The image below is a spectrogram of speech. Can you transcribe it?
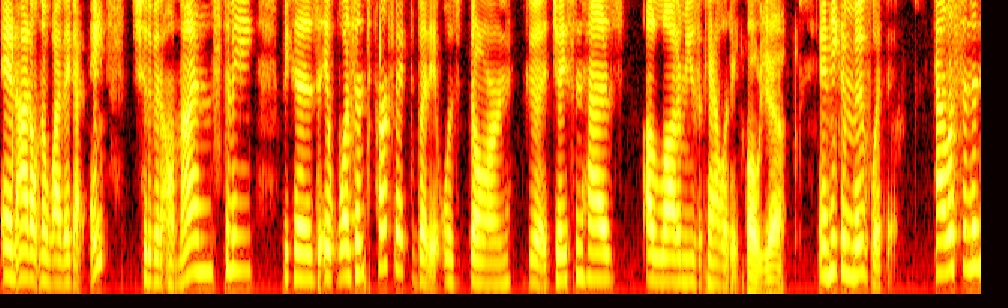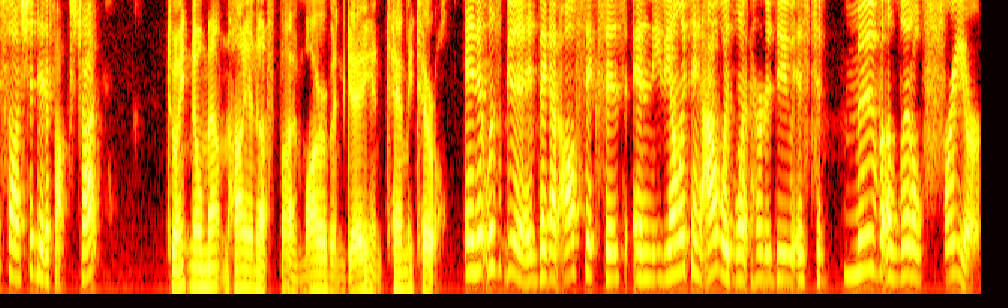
And I don't know why they got 8s. Should have been all 9s to me because it wasn't perfect, but it was darn good. Jason has a lot of musicality Oh, yeah. and he can move with it. Alyson and Sasha did a foxtrot. To Ain't No Mountain High Enough by Marvin Gaye and Tammy Terrell. and it was good. They got all sixes, and the, the only thing I would want her to do is to move a little freer.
